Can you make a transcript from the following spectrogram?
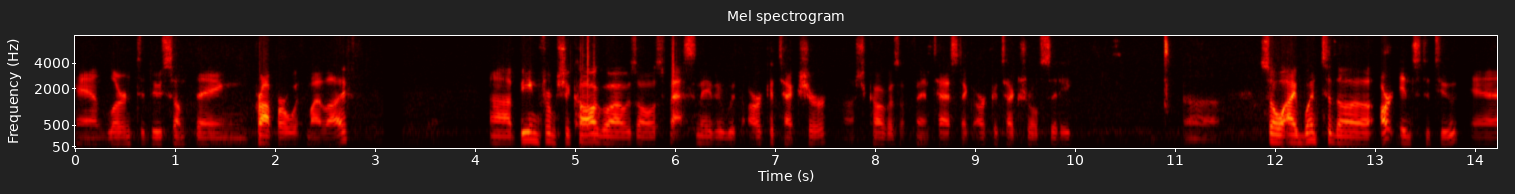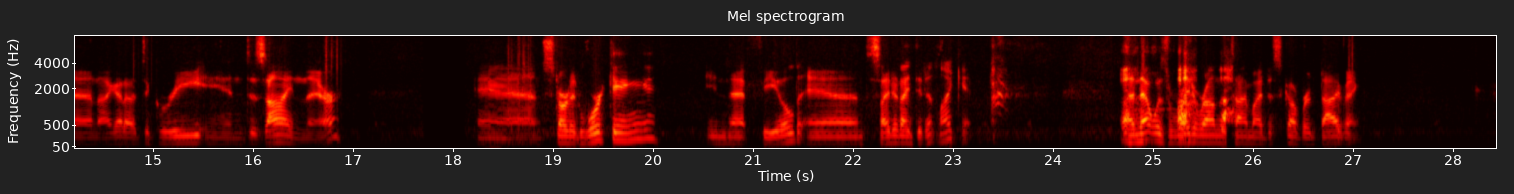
and learn to do something proper with my life. Uh, being from Chicago, I was always fascinated with architecture. Uh, Chicago is a fantastic architectural city. Uh, so I went to the Art Institute and I got a degree in design there and started working in that field and decided I didn't like it. and that was right around the time I discovered diving.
